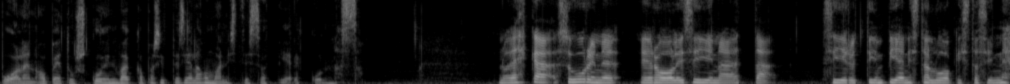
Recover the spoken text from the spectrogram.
puolen opetus kuin vaikkapa sitten siellä humanistisessa tiedekunnassa? No ehkä suurin ero oli siinä, että siirryttiin pienistä luokista sinne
